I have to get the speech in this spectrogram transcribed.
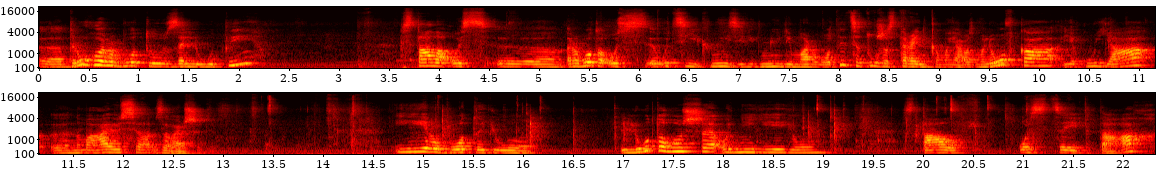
Е, Другою роботою за лютий стала ось е, робота ось у цій книзі від Мілі Мароти. Це дуже старенька моя розмальовка, яку я е, намагаюся завершити. І роботою лютого ще однією став ось цей птах.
